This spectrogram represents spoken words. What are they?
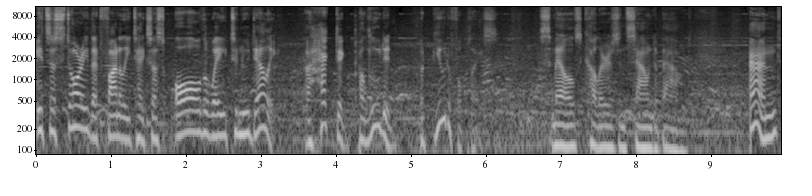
It's a story that finally takes us all the way to New Delhi, a hectic, polluted, but beautiful place. Smells, colors, and sound abound. And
